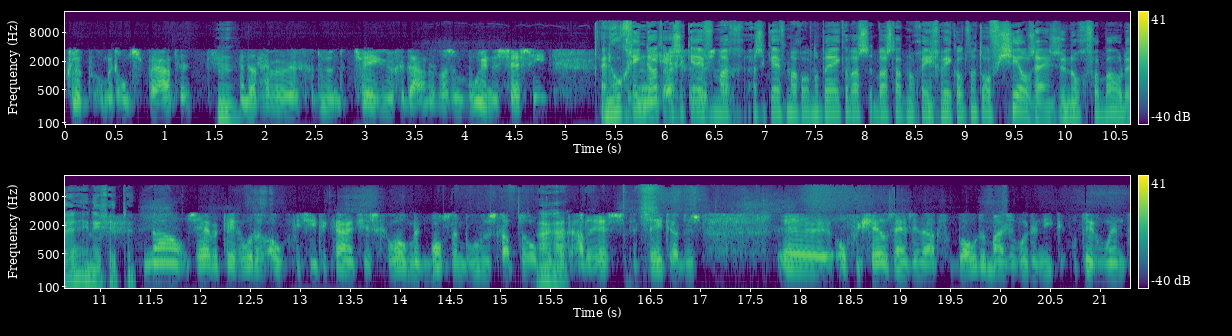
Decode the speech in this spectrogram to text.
club om met ons te praten. Hmm. En dat hebben we gedurende twee uur gedaan. Het was een boeiende sessie. En hoe ging dat, als ik, even mag, als ik even mag onderbreken, was, was dat nog ingewikkeld? Want officieel zijn ze nog verboden hè, in Egypte. Nou, ze hebben tegenwoordig ook visitekaartjes gewoon met moslimbroederschap erop, en met adres, et cetera. Dus uh, officieel zijn ze inderdaad verboden, maar ze worden niet op dit moment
